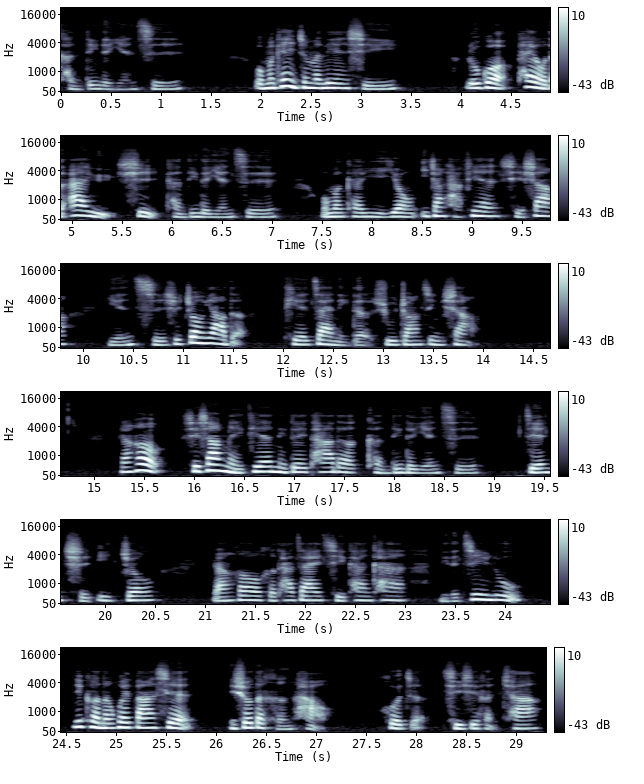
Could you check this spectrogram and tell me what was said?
肯定的言辞。我们可以这么练习：如果配偶的爱语是肯定的言辞，我们可以用一张卡片写上“言辞是重要的”，贴在你的梳妆镜上，然后写下每天你对他的肯定的言辞，坚持一周，然后和他在一起看看你的记录。你可能会发现，你说的很好，或者其实很差。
